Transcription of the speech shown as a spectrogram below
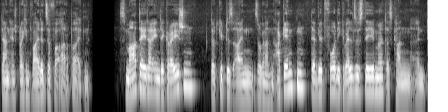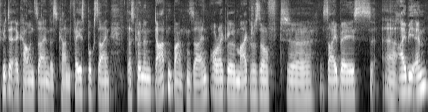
dann entsprechend weiter zu verarbeiten. Smart Data Integration, dort gibt es einen sogenannten Agenten, der wird vor die Quellsysteme, das kann ein Twitter-Account sein, das kann Facebook sein, das können Datenbanken sein, Oracle, Microsoft, äh, Sybase, äh, IBM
